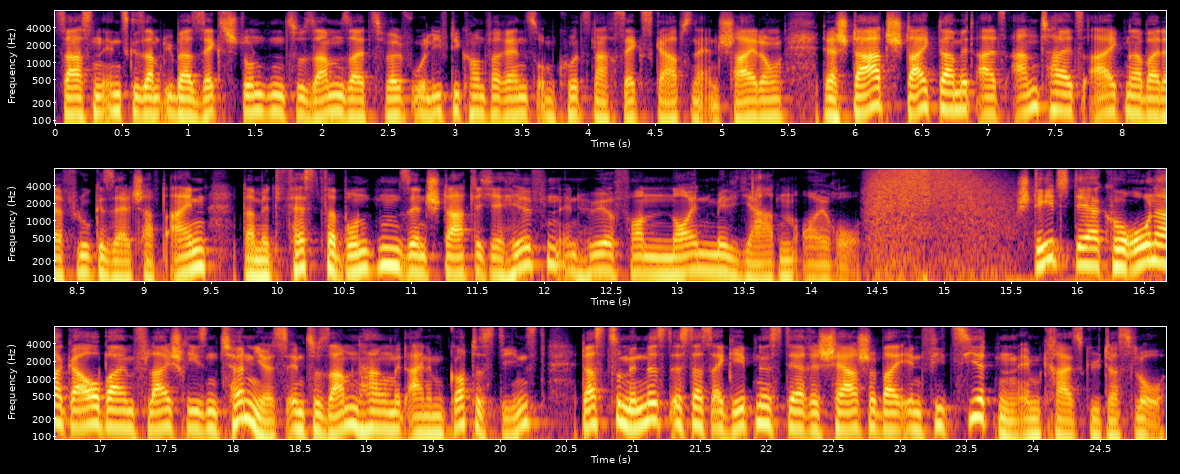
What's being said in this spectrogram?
saßen insgesamt über sechs Stunden zusammen. Seit 12 Uhr lief die Konferenz, um kurz nach sechs gab es eine Entscheidung. Der Staat steigt damit als Anteilseigner bei der Fluggesellschaft ein. Damit fest verbunden sind staatliche Hilfen in Höhe von 9 Milliarden Euro. Steht der Corona-Gau beim Fleischriesen Tönnies im Zusammenhang mit einem Gottesdienst? Das zumindest ist das Ergebnis der Recherche bei Infizierten im Kreis Gütersloh.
